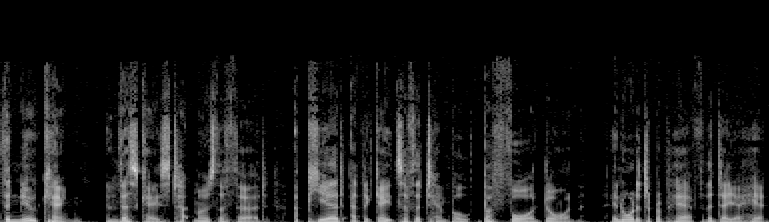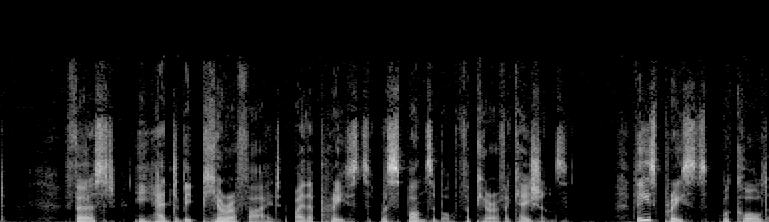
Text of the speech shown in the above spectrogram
The new king, in this case Thutmose III, appeared at the gates of the temple before dawn, in order to prepare for the day ahead. First, he had to be purified by the priests responsible for purifications. These priests were called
